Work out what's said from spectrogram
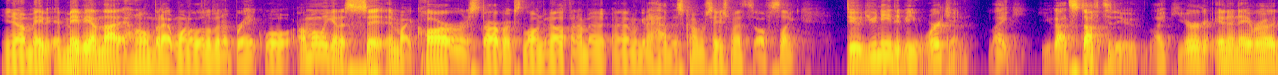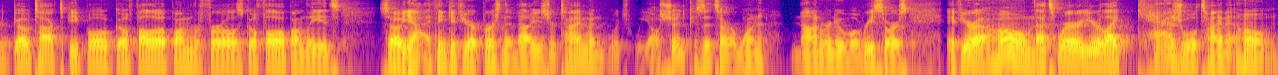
you know, maybe maybe I'm not at home, but I want a little bit of break. Well, I'm only gonna sit in my car or at a Starbucks long enough, and I'm gonna, I'm gonna have this conversation with myself. It's like, dude, you need to be working. Like you got stuff to do. Like you're in a neighborhood, go talk to people, go follow up on referrals, go follow up on leads. So yeah, I think if you're a person that values your time, when which we all should, because it's our one non-renewable resource. If you're at home, that's where you're like casual time at home.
